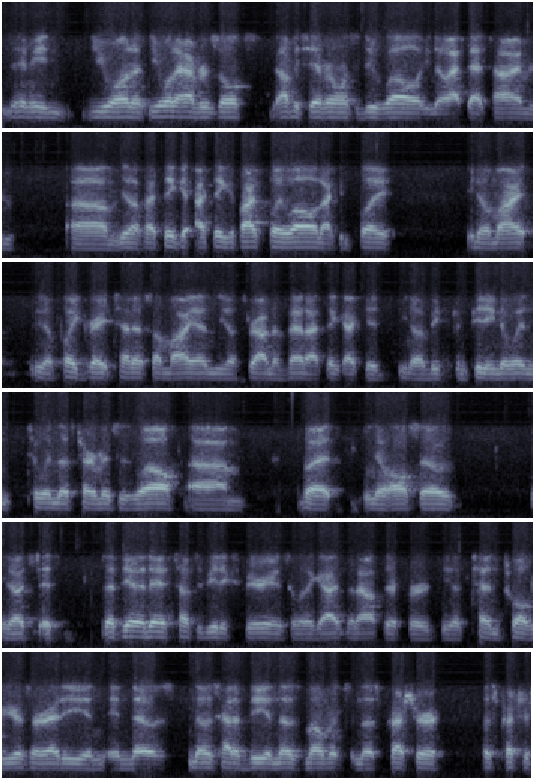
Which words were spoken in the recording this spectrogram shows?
I mean, you want to you want to have results. Obviously, everyone wants to do well. You know, at that time, and um, you know, if I think I think if I play well and I can play, you know, my you know play great tennis on my end, you know, throughout an event, I think I could you know be competing to win to win those tournaments as well. Um, but you know, also, you know, it's it's at the end of the day, it's tough to beat experience. And when a guy's been out there for you know 10, 12 years already, and, and knows knows how to be in those moments and those pressure those pressure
